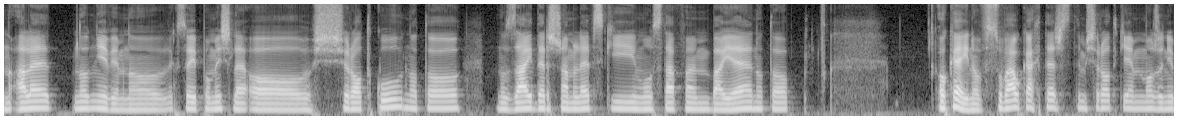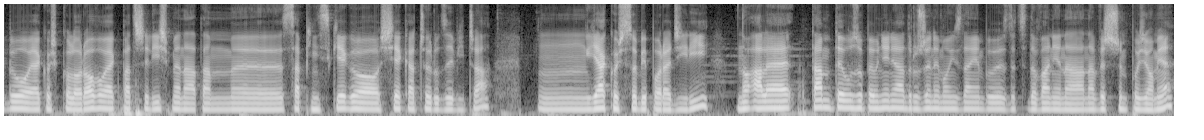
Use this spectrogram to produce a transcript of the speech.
No ale, no nie wiem, no jak sobie pomyślę o środku, no to no Zajder, Szamlewski, Mustafa Mbaye, no to okej, no w Suwałkach też z tym środkiem może nie było jakoś kolorowo, jak patrzyliśmy na tam e, Sapińskiego, Sieka czy Rudzewicza, mm, jakoś sobie poradzili, no ale tam te uzupełnienia drużyny moim zdaniem były zdecydowanie na, na wyższym poziomie,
